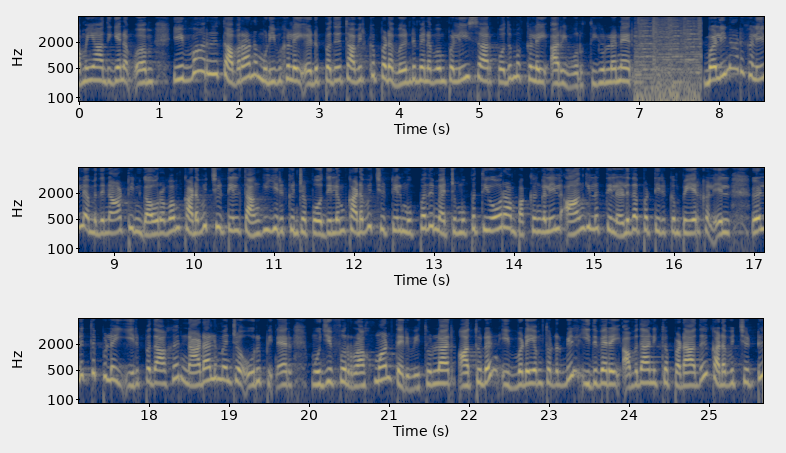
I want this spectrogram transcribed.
அமையாது எனவும் இவ்வாறு தவறான முடிவுகளை எடுப்பது தவிர்க்கப்பட வேண்டும் எனவும் போலீசார் பொதுமக்களை அறிவுறுத்தியுள்ளனர். வெளிநாடுகளில் எமது நாட்டின் கௌரவம் கடவுச்சீட்டில் தங்கியிருக்கின்ற போதிலும் கடவுச்சீட்டில் முப்பது மற்றும் முப்பத்தி ஓராம் பக்கங்களில் ஆங்கிலத்தில் எழுதப்பட்டிருக்கும் பெயர்களில் எழுத்துப்பிழை இருப்பதாக நாடாளுமன்ற உறுப்பினர் முஜிபுர் ரஹ்மான் தெரிவித்துள்ளார். அத்துடன் இவ்விடயம் தொடர்பில் இதுவரை அவதானிக்கப்படாது கடவுச்சீட்டு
